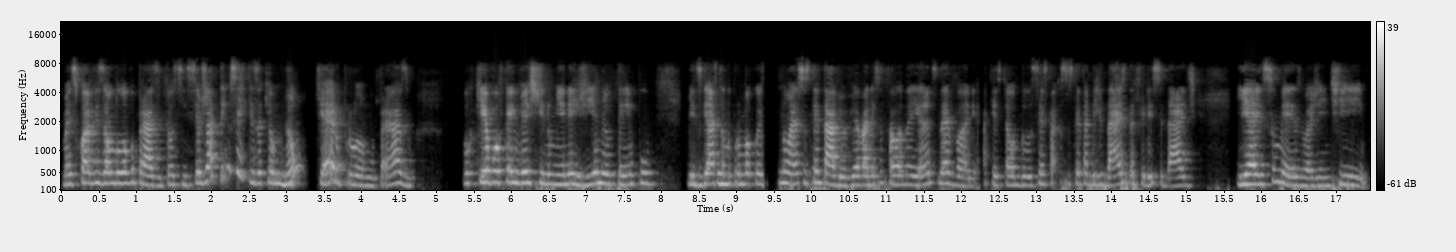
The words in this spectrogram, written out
mas com a visão do longo prazo. Então, assim, se eu já tenho certeza que eu não quero para o longo prazo, porque eu vou ficar investindo minha energia, meu tempo, me desgastando por uma coisa que não é sustentável. Eu vi a Vanessa falando aí antes, né, Vânia? A questão do sustentabilidade da felicidade. E é isso mesmo, a gente.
